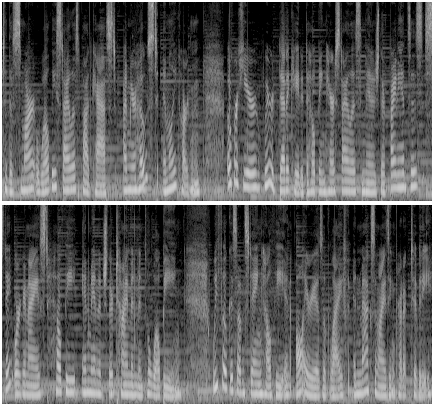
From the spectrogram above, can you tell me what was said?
to the Smart Wealthy Stylist podcast. I'm your host, Emily Carden. Over here, we're dedicated to helping hairstylists manage their finances, stay organized, healthy, and manage their time and mental well being. We focus on staying healthy in all areas of life and maximizing productivity.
